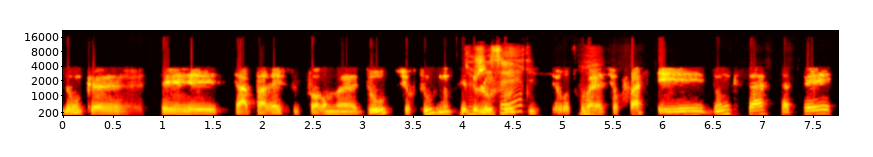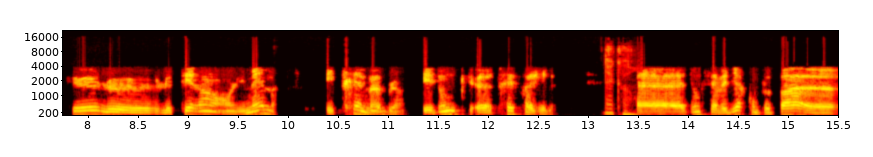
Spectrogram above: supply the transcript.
Donc, euh, ça apparaît sous forme d'eau surtout, donc c'est de, l'eau chaude qui se retrouve à la surface. Et donc ça, ça fait que le, le terrain en lui-même est très meuble et donc euh, très fragile. D'accord. Euh, donc ça veut dire qu'on peut pas euh,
